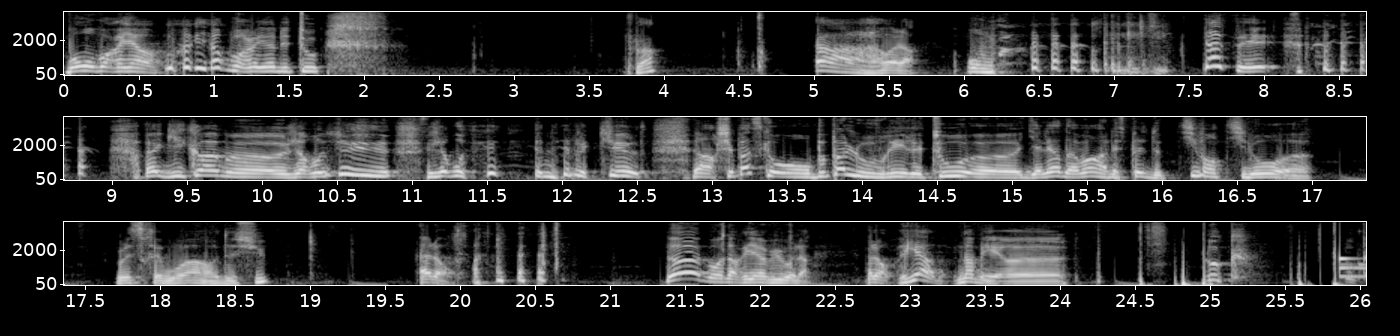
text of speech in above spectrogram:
Bon, on voit rien. on voit rien du tout. Tu Ah, voilà. On... Cassé Ouais, Geekom, euh, j'ai reçu, j'ai reçu. Alors, je sais pas ce qu'on peut pas l'ouvrir et tout. euh, Il y a l'air d'avoir un espèce de petit ventilo. euh, je vous laisserai voir dessus. Alors. non, mais on n'a rien vu, voilà. Alors, regarde. Non, mais. Look. Look.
